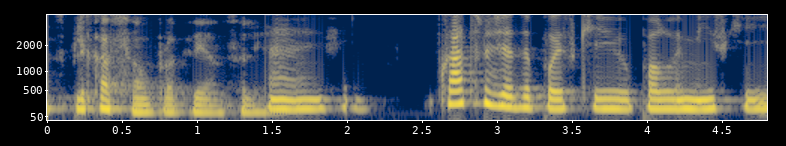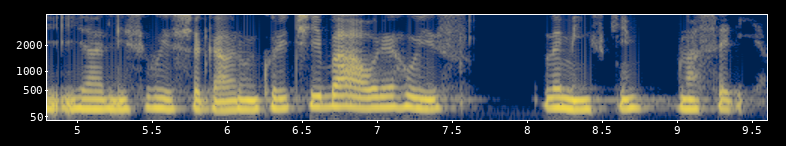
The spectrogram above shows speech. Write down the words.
explicação pra criança ali. É, enfim. Quatro dias depois que o Paulo Leminski e a Alice Ruiz chegaram em Curitiba, a Áurea Ruiz Leminski nasceria.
